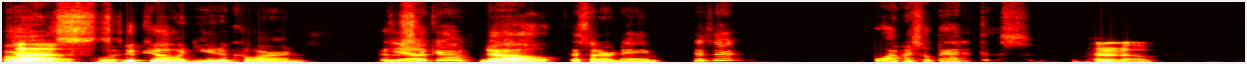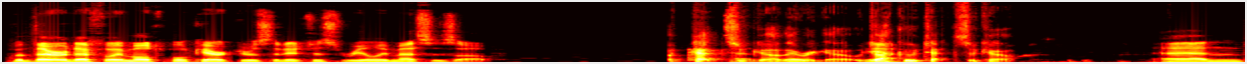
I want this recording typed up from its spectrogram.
Or Uh, what- and Unicorn. Is Yeah. it Suko? No, that's not her name. Is it? Why am I so bad at this? I don't know. But there are definitely multiple characters that it just really messes up. Tetsuko, there we go. Yeah. Utaku Tetsuko. And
